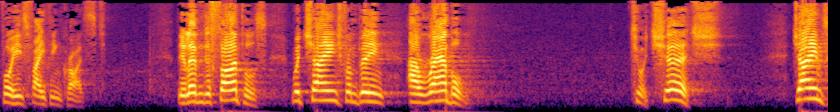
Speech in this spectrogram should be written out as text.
for his faith in Christ. The eleven disciples were changed from being a rabble to a church. James,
